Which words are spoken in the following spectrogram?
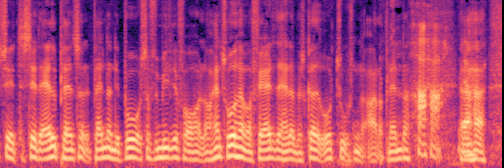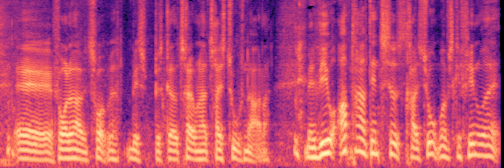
sætte, sætte alle planterne, planterne på, så familieforhold. Og han troede, han var færdig, da han havde beskrevet 8.000 arter planter. Haha. Ja. Øh, Forholdet har vi tror, beskrevet 350.000 arter. Men vi er jo opdraget i den tradition, hvor vi skal finde ud af,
